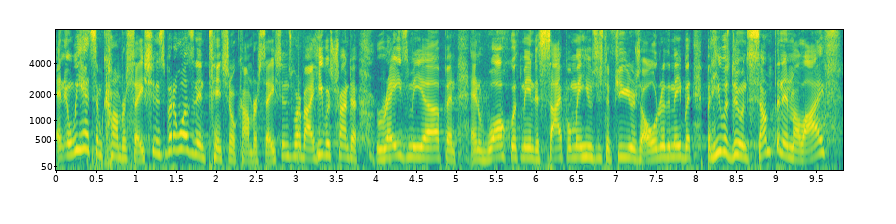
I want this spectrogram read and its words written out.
and, and we had some conversations, but it wasn't intentional conversations, whereby he was trying to raise me up and, and walk with me and disciple me. He was just a few years older than me, but, but he was doing something in my life.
